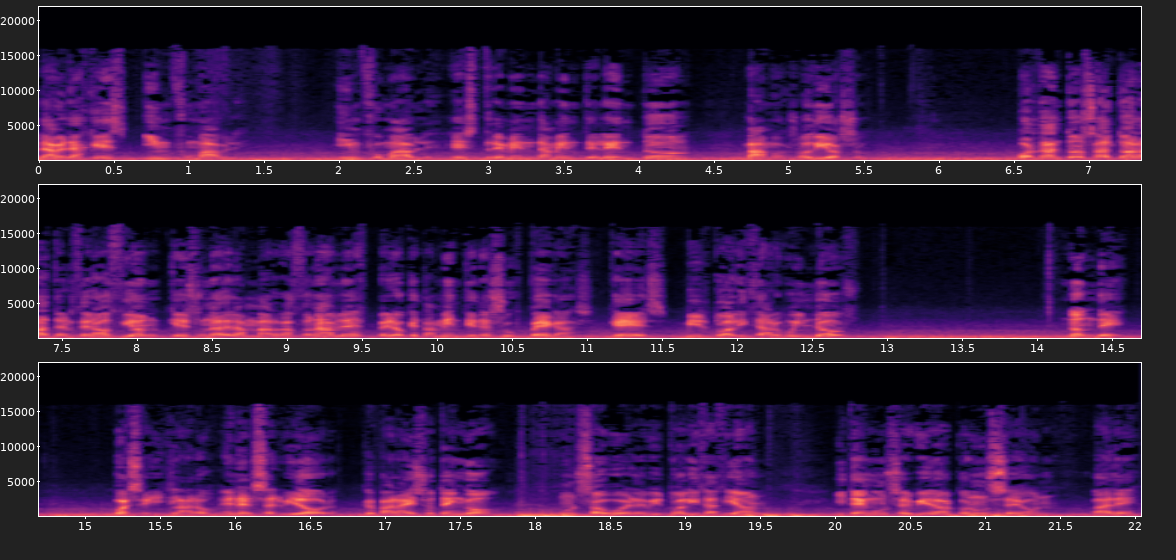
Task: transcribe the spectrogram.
La verdad es que es infumable, infumable, es tremendamente lento, vamos, odioso. Por tanto, salto a la tercera opción, que es una de las más razonables, pero que también tiene sus pegas, que es virtualizar Windows. ¿Dónde? Pues sí, claro, en el servidor, que para eso tengo un software de virtualización y tengo un servidor con un Xeon, ¿vale?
